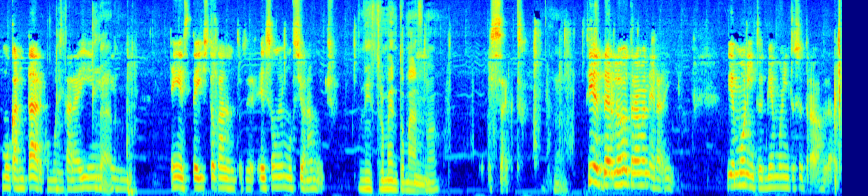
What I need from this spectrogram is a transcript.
como cantar, como estar ahí en, en, stage tocando, entonces eso me emociona mucho. Un instrumento más, mm. ¿no? Exacto. Sí, es verlo de otra manera. bien bonito, es bien bonito ese trabajo, la verdad.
